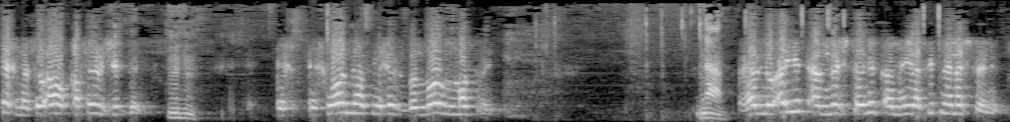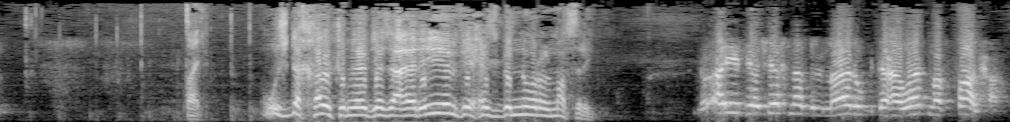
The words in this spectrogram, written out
شيخنا سؤال قصير جدا. إخواننا في حزب النور المصري. نعم. هل نؤيد أم نجتنب أم هي فتنة نجتنب؟ طيب. وش دخلتم يا الجزائريين في حزب النور المصري؟ نؤيد يا شيخنا بالمال وبدعواتنا الصالحة.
